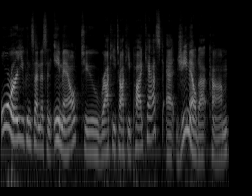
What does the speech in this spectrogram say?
or you can send us an email to rockytalkypodcast at gmail.com.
